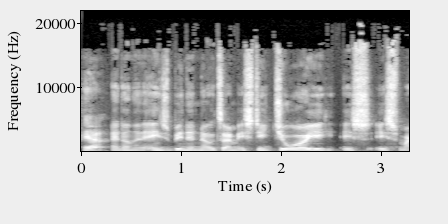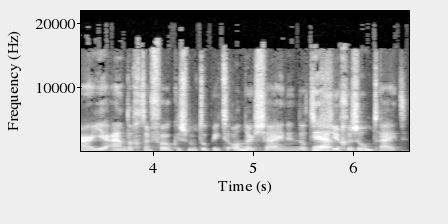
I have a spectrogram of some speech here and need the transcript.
ja, En dan ineens binnen no time is die joy... Is, is maar je aandacht en focus moet op iets anders zijn. En dat is je gezondheid.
